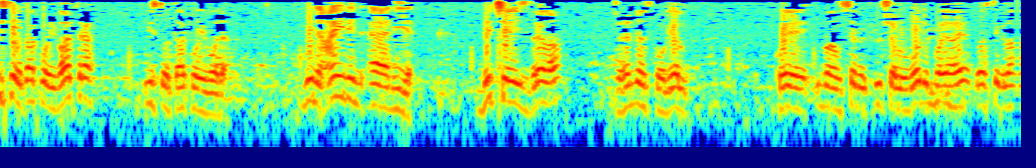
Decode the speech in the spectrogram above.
Isto tako i vatra isto tako i voda. Min ajnin anije. Biće iz vrela džahennamskog jelu koje ima u sebi ključalu vodu koja je dostigla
